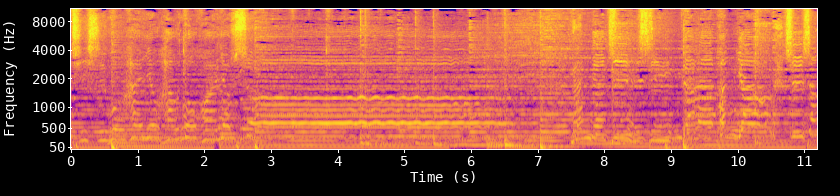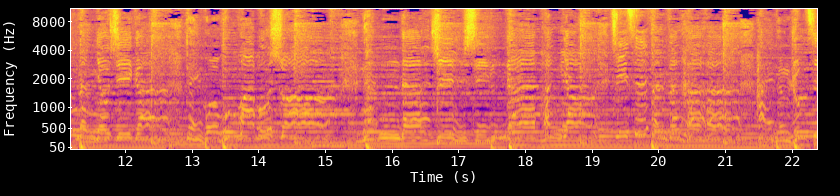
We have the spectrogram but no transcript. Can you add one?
其实我还有好多话要说。能有几个对我无话不说？难得知心的朋友，几次分分合合，还能如此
